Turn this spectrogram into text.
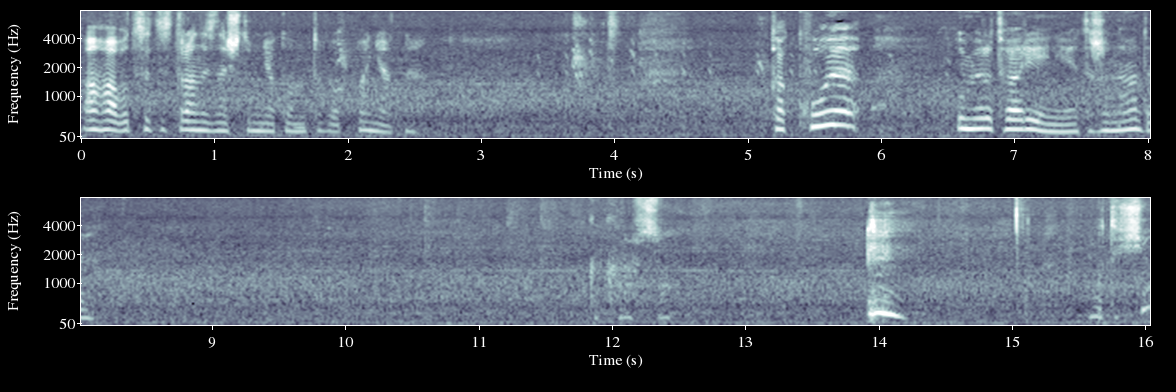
Ага, вот с этой стороны, значит, у меня комната. Вот, понятно. Какое умиротворение, это же надо. Как хорошо. вот еще.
